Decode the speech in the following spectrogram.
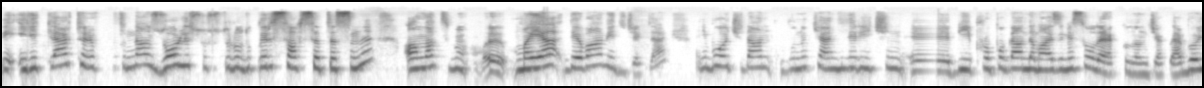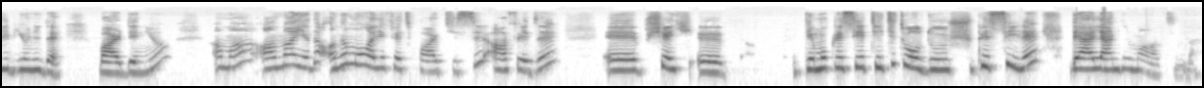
ve elitler tarafından zorla susturuldukları safsatasını anlatmaya devam edecekler. Hani bu açıdan bunu kendileri için e, bir propaganda malzemesi olarak kullanacaklar. Böyle bir yönü de var deniyor. Ama Almanya'da ana muhalefet partisi AFD e, şey e, demokrasiye tehdit olduğu şüphesiyle değerlendirme altında.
